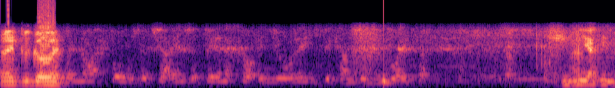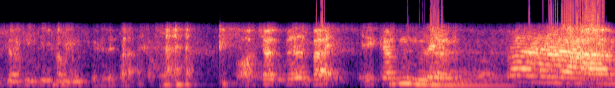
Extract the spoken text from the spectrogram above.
Right, we're going. When night falls, the challenge of being a in your league becomes even greater. young, young, young Philippa. Watch out for the bite. Here comes the Mm, thing. Bam!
